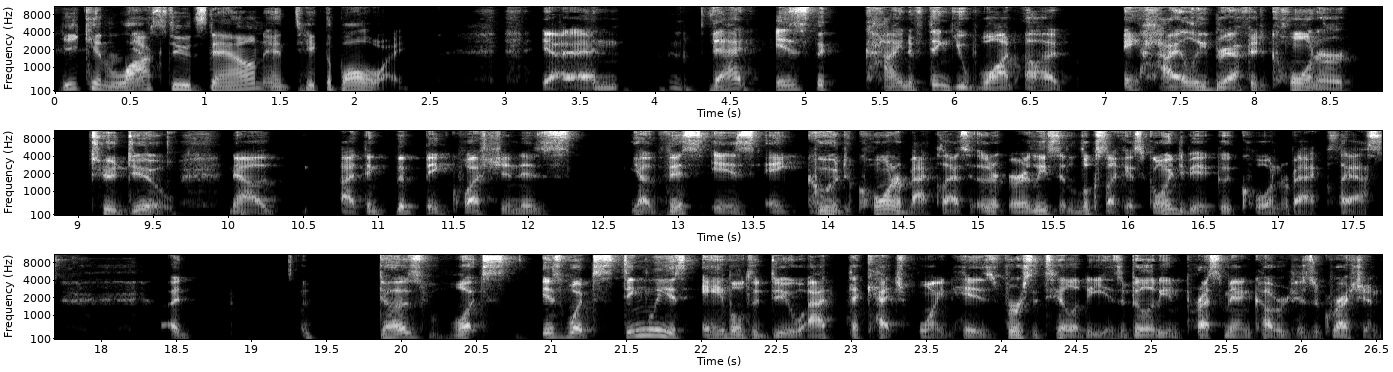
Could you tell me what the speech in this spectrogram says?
He can lock yes. dudes down and take the ball away. Yeah, and that is the kind of thing you want a a highly drafted corner to do. Now, I think the big question is yeah, this is a good cornerback class, or, or, at least it looks like it's going to be a good cornerback class. Uh, does what is what Stingley is able to do at the catch point, his versatility, his ability in press man coverage, his aggression,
